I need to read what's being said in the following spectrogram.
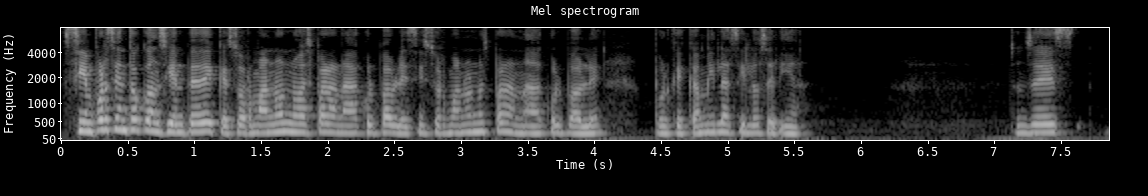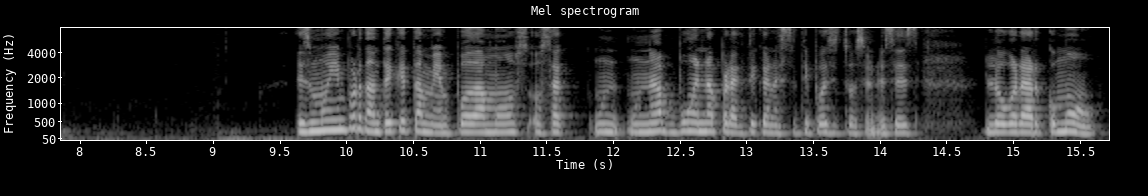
100% consciente de que su hermano no es para nada culpable. Si su hermano no es para nada culpable, porque Camila sí lo sería. Entonces, es muy importante que también podamos, o sea, una buena práctica en este tipo de situaciones es lograr como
